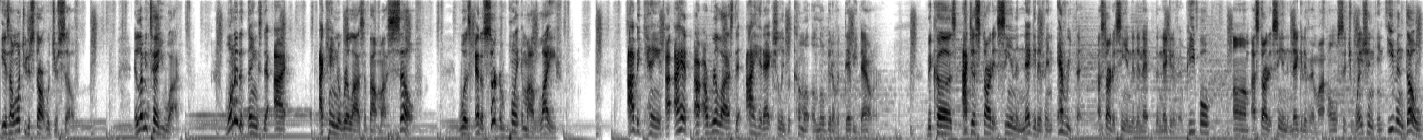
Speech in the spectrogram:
is I want you to start with yourself. And let me tell you why. One of the things that I I came to realize about myself was at a certain point in my life, I became, I, I had, I, I, realized that I had actually become a, a little bit of a Debbie Downer because I just started seeing the negative in everything. I started seeing the, ne- the negative in people. Um, I started seeing the negative in my own situation. And even though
